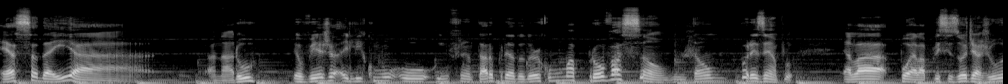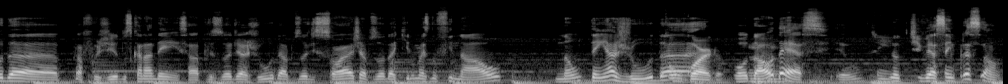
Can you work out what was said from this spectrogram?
Essa daí, a, a Naru, eu vejo ele como o enfrentar o predador como uma provação. Então, por exemplo, ela, pô, ela precisou de ajuda para fugir dos canadenses, ela precisou de ajuda, ela precisou de sorte, ela precisou daquilo, mas no final não tem ajuda. Concordo. Ou dá uhum. ou desce. Eu, eu tive essa impressão.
